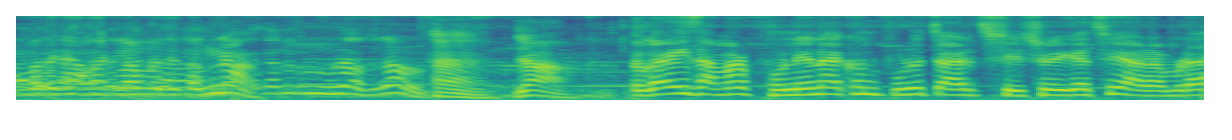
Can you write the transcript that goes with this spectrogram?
আমাদের কাছে থাকলে আমরা যেতাম না। হ্যাঁ যা। তো গাইজ আমার ফোনে না এখন পুরো চার্জ শেষ হয়ে গেছে আর আমরা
